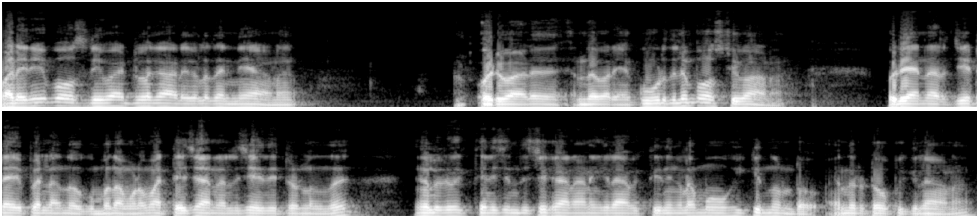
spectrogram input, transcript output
വളരെ പോസിറ്റീവായിട്ടുള്ള കാർഡുകൾ തന്നെയാണ്. ഒരുപാട് എന്താ പറയുക കൂടുതലും പോസിറ്റീവാണ് ഒരു എനർജി ടൈപ്പ് എല്ലാം നോക്കുമ്പോൾ നമ്മൾ മറ്റേ ചാനൽ ചെയ്തിട്ടുള്ളത് നിങ്ങളൊരു വ്യക്തിനെ ചിന്തിച്ച് കാണുകയാണെങ്കിൽ ആ വ്യക്തി നിങ്ങളെ മോഹിക്കുന്നുണ്ടോ എന്നൊരു ടോപ്പിക്കിലാണ്.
